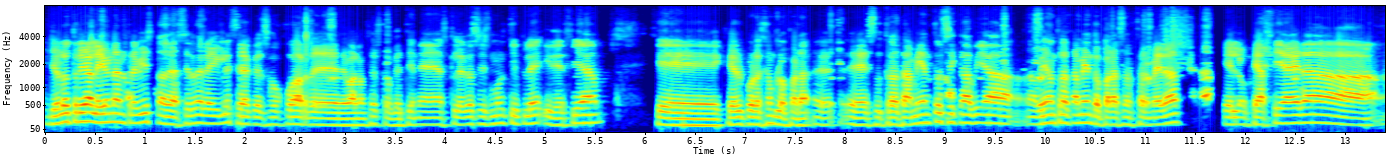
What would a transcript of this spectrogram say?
yo el otro día leí una entrevista de Asier de la Iglesia, que es un jugador de, de baloncesto que tiene esclerosis múltiple, y decía que, que él, por ejemplo, para eh, eh, su tratamiento sí que había, había un tratamiento para su enfermedad, que lo que hacía era,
